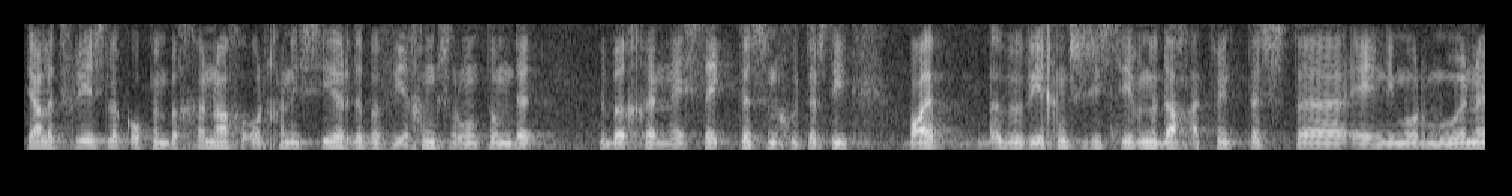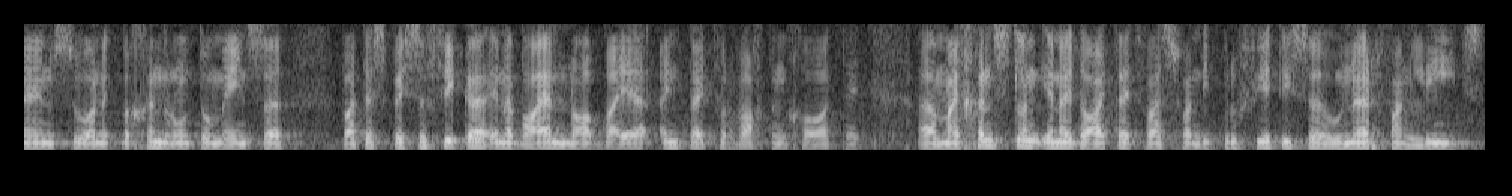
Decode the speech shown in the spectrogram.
tel dit vreeslik op en begin na georganiseerde bewegings rondom dit te begin, né, sektes en goeters die baie bewegings soos die Sewende Dag Adventiste en die Mormone en so aan het begin rondom mense wat 'n spesifieke en 'n baie nabye eindtyd verwagting gehad het. Uh, my gunsteling een uit daai tyd was van die profetiese hoender van Leeds.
